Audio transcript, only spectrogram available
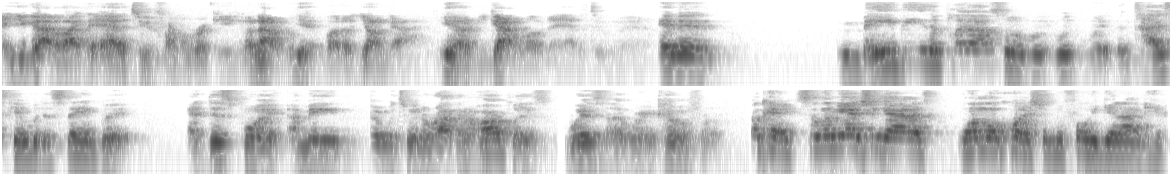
And you gotta like the attitude from a rookie, or not a rookie, Yeah. but a young guy. You Yeah. know, you gotta love the attitude, man. And then maybe the playoffs would, would, would entice Kemba to stay, but at this point, I mean, in between a rock and a hard place, where's the upgrade coming from? Okay, so let me ask you guys one more question before we get out of here.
